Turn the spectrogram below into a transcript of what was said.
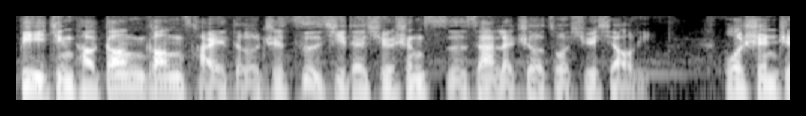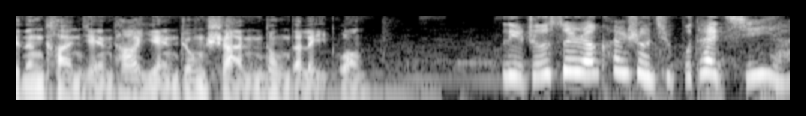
毕竟他刚刚才得知自己的学生死在了这座学校里。我甚至能看见他眼中闪动的泪光。李哲虽然看上去不太起眼，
